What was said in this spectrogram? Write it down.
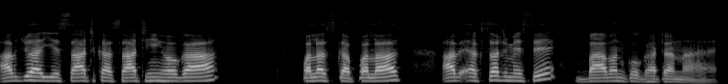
अब जो है ये साठ का साठ ही होगा। प्लस का प्लस। अब इकसठ में से बावन को घटाना है।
